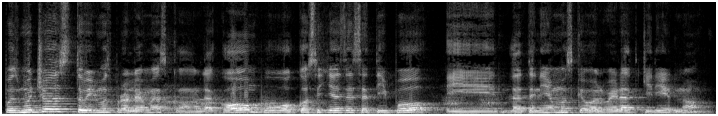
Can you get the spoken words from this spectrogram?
pues muchos tuvimos problemas con la compu o cosillas de ese tipo y la teníamos que volver a adquirir, ¿no?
